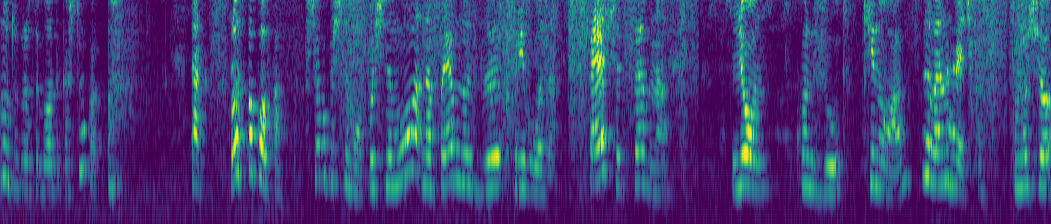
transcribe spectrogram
Ну, тут просто була така штука. Так, розпаковка. З чого почнемо? Почнемо, напевно, з привоза. Перше, це в нас льон, кунжут, кіноа, зелена гречка. Тому що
